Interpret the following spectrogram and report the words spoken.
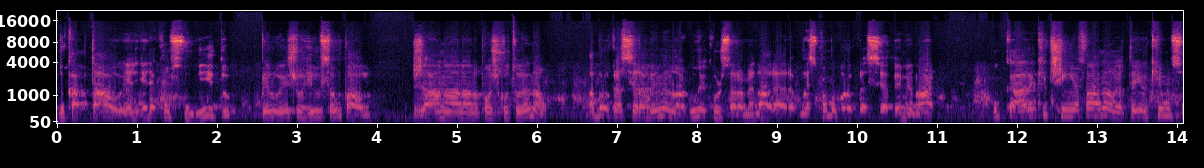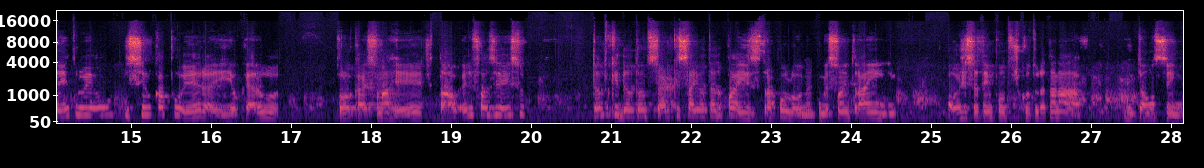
do capital ele, ele é consumido pelo eixo Rio-São Paulo. Já na, na, no ponto de cultura, não. A burocracia era bem menor. O recurso era menor, era, mas como a burocracia é bem menor, o cara que tinha falar, não, eu tenho aqui um centro e eu ensino capoeira e eu quero colocar isso na rede e tal. Ele fazia isso tanto que deu tanto certo que saiu até do país, extrapolou, né? Começou a entrar em. Hoje você tem ponto de cultura, tá na África. Então, assim,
